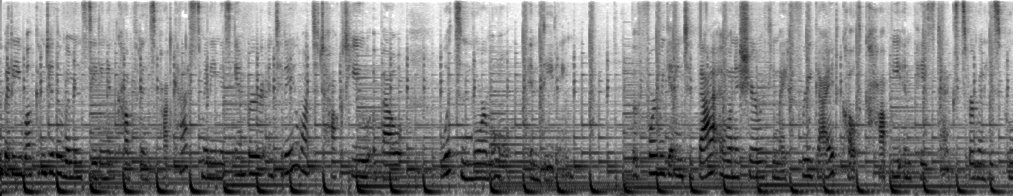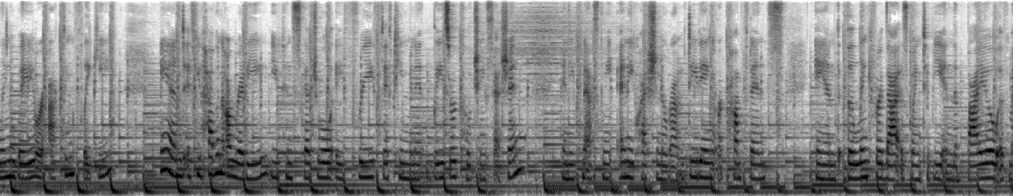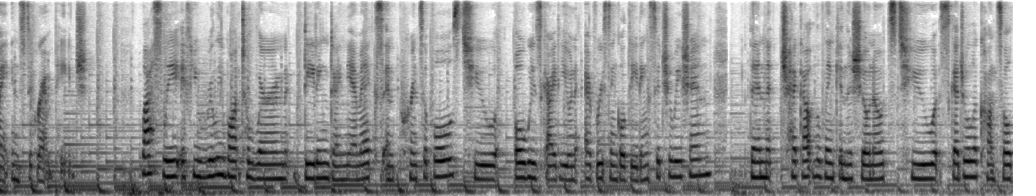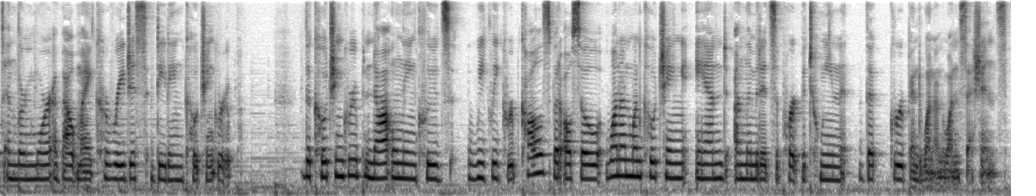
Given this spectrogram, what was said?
everybody. Welcome to the Women's Dating and Confidence podcast. My name is Amber, and today I want to talk to you about what's normal in dating. Before we get into that, I want to share with you my free guide called Copy and Paste Texts for when he's pulling away or acting flaky. And if you haven't already, you can schedule a free 15 minute laser coaching session, and you can ask me any question around dating or confidence. And the link for that is going to be in the bio of my Instagram page. Lastly, if you really want to learn dating dynamics and principles to always guide you in every single dating situation, then check out the link in the show notes to schedule a consult and learn more about my Courageous Dating Coaching Group. The coaching group not only includes weekly group calls, but also one on one coaching and unlimited support between the group and one on one sessions.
